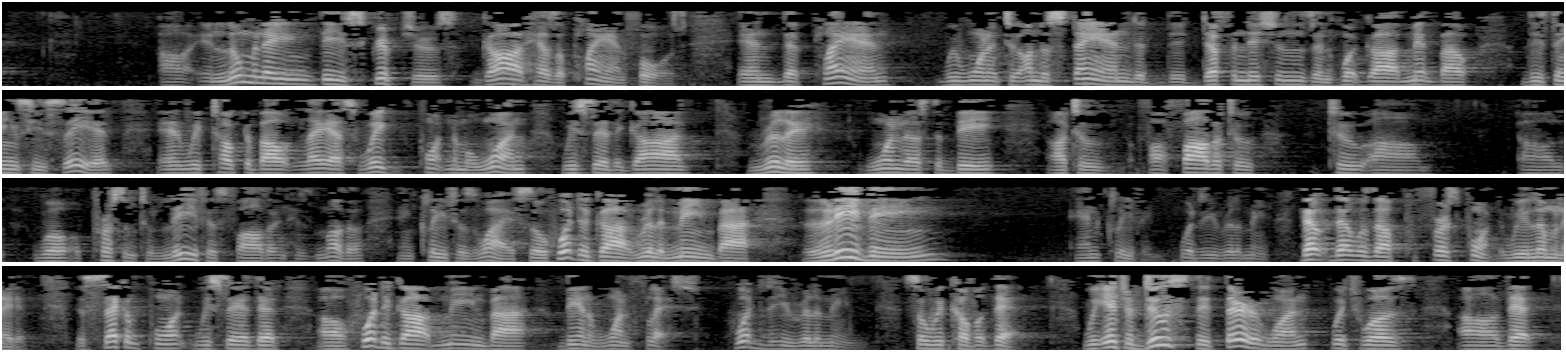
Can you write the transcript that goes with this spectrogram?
uh, illuminating these scriptures, God has a plan for us, and that plan we wanted to understand the, the definitions and what God meant by the things He said. And we talked about last week, point number one, we said that God really wanted us to be, uh, to, for father to, to, um, uh, well, a person to leave his father and his mother and cleave to his wife. So, what did God really mean by leaving and cleaving? What did he really mean? That, that was our first point that we eliminated. The second point, we said that uh, what did God mean by being of one flesh? What did he really mean? So we covered that. We introduced the third one, which was uh, that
